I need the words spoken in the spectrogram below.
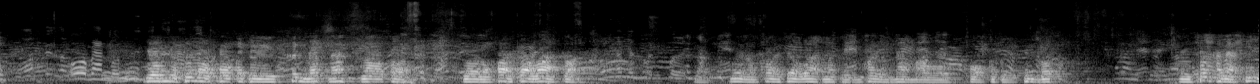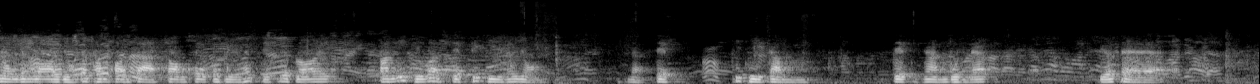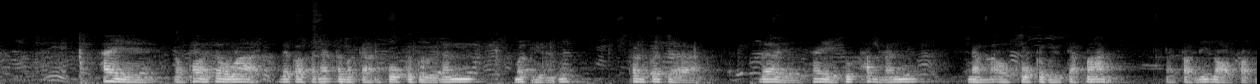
โอ้แม่นบ่โยมอย่าเพิ่งเอาโคกระบือขึ้นรถนะ รอก่อนรอหลวงพ่อเจ้าวาดก่อนนะเมื่อหลวงพ่อเจ้าวาดมาถึงค่อยนำเอาโคกระบือขึ้นรถ ในช่วงขณะที่โยมยังรออยู่ก็ทำความสะอาดกองโคกระบือให้เสร็จเรียบร้อย ตอนนี้ถือว่าเสร็จพิธีแล้วโยมนะเสร็จพิธีกรรมเสร็จงานบุญแล้วเหลือแต่ ให้หลวงพ่อเจ้าวาดแล้วก็คณะกรรมการโคกระบือนั้นมาถึงท่านก็จะได้ให้ทุกท่านนั้นนำเอาโคกระบือกลับบ้าน ตอนนี้รอก่อน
